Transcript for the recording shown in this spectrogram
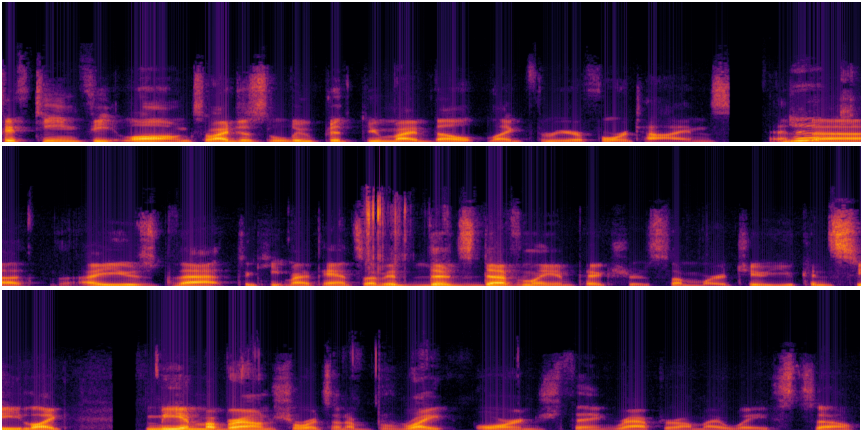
15 feet long, so I just looped it through my belt like three or four times, and uh, I used that to keep my pants up. It, there's definitely in pictures somewhere too. You can see like me in my brown shorts and a bright orange thing wrapped around my waist. So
